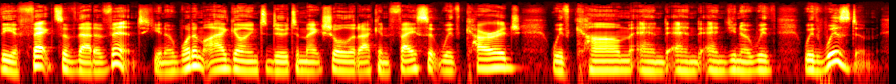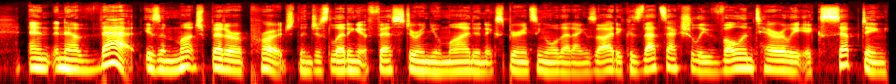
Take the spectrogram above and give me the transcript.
the effects of that event? You know, what am I going to do to make sure that I can face it with courage, with calm and and and you know, with with wisdom. And, and now that is a much better approach than just letting it fester in your mind mind and experiencing all that anxiety because that's actually voluntarily accepting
